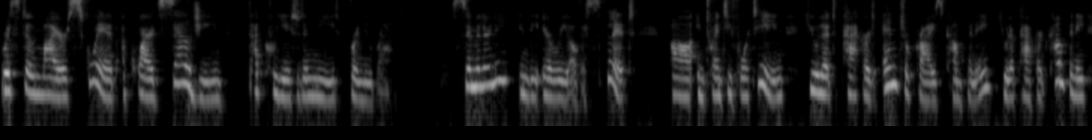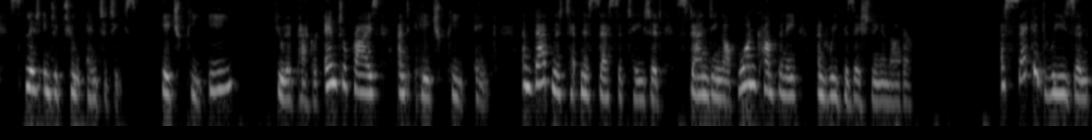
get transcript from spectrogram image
Bristol Myers Squibb acquired Celgene, that created a need for a new brand. Similarly, in the area of a split, uh, in 2014, Hewlett Packard Enterprise Company, Hewlett Packard Company, split into two entities HPE, Hewlett Packard Enterprise, and HP Inc. And that necessitated standing up one company and repositioning another. A second reason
